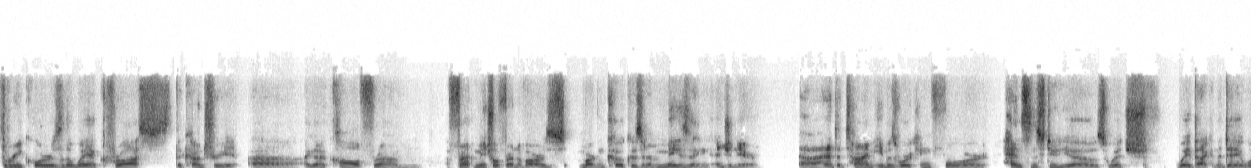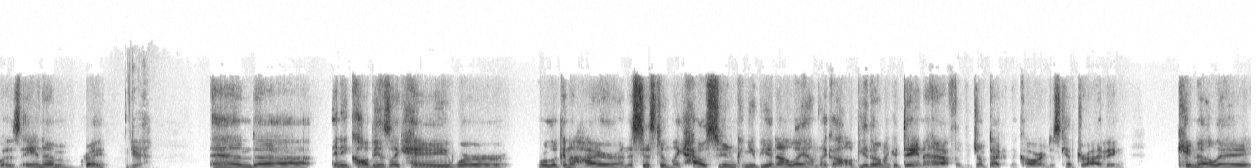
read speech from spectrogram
three quarters of the way across the country, uh, I got a call from a friend, mutual friend of ours, Martin Cook, who's an amazing engineer. Uh, and at the time, he was working for Henson Studios, which way back in the day was A and M, right? Yeah. And uh, and he called me and was like, "Hey, we're we're looking to hire an assistant. Like, how soon can you be in LA? I'm like, oh, I'll be there in like a day and a half. Like, we jumped back in the car and just kept driving. Came to LA,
